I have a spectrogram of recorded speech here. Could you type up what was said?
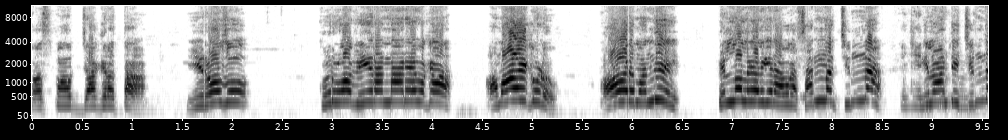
తస్మాత్ జాగ్రత్త. ఈరోజు కురువ వీరన్న అనే ఒక అమాయకుడు ఆరు మంది పిల్లలు కలిగిన ఒక సన్న చిన్న ఇలాంటి చిన్న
